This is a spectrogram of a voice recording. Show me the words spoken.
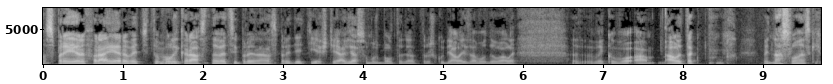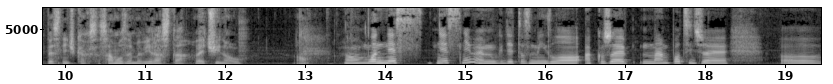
sprayer frajer, veď to No. boli krásne veci pre nás, pre deti ešte. A ja som už bol teda trošku ďalej za vodou, ale e, vekovo. A, ale tak, veď na slovenských pesničkách sa samozrejme vyrastá väčšinou. No. No, len dnes, dnes neviem, kde to zmizlo. Akože mám pocit, že uh,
